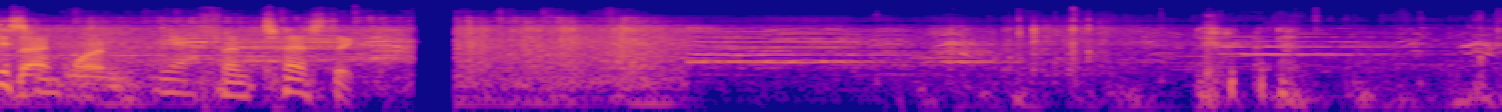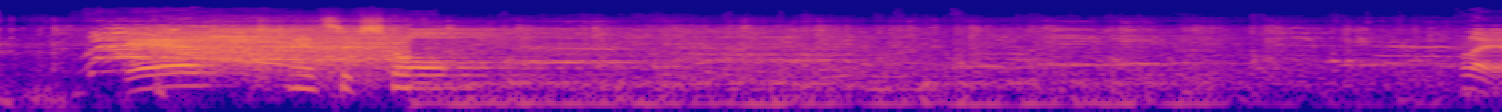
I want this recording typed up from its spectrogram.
This that one. one, Yeah. fantastic. It's. Play.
